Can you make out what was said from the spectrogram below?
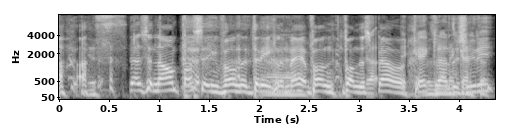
yes. dat is een aanpassing van het reglement van, van de ja, spel. Ik kijk naar de jury.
